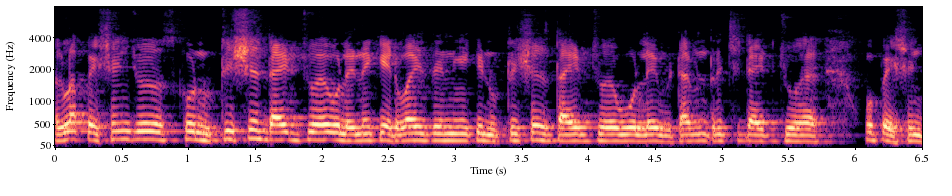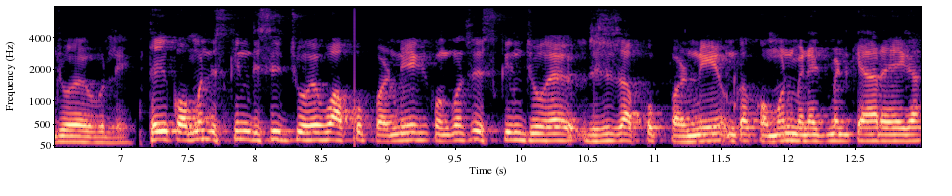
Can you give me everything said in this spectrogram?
अगला पेशेंट जो है उसको न्यूट्रिशियस डाइट जो है वो लेने की एडवाइस देनी है कि न्यूट्रिशियस डाइट जो है वो ले विटामिन रिच डाइट जो है वो पेशेंट जो है वो ले तो ये कॉमन स्किन डिसीज जो है वो आपको पढ़नी है कि कौन कौन सी स्किन जो है डिसीज आपको पढ़नी है उनका कॉमन मैनेजमेंट क्या रहेगा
